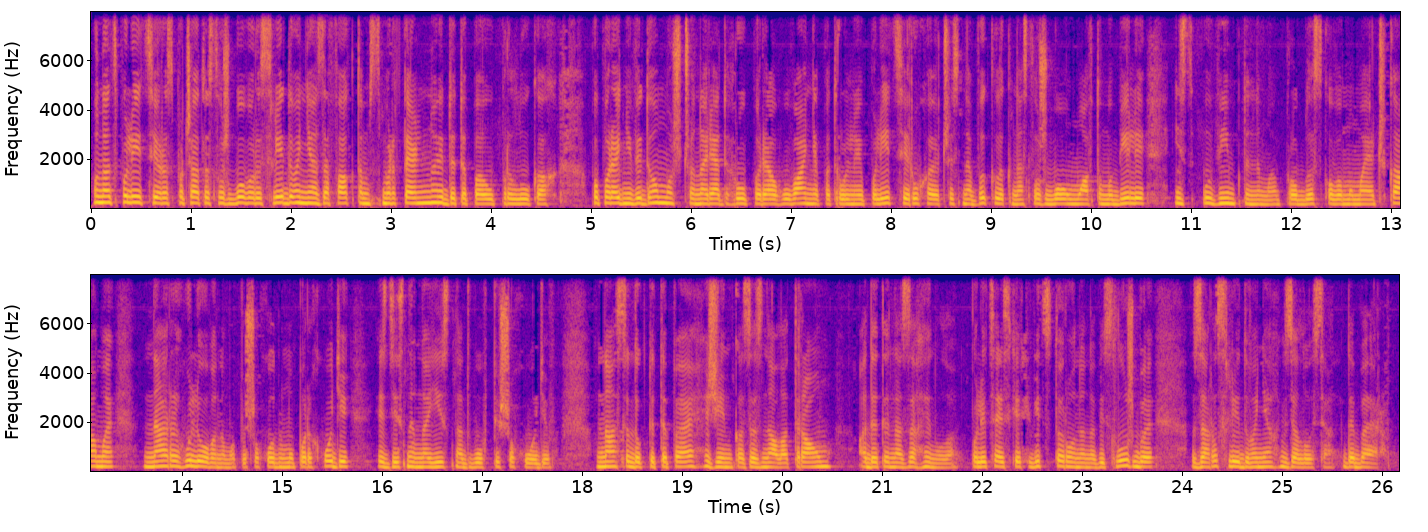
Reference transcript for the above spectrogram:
У Нацполіції розпочато службове розслідування за фактом смертельної ДТП у Прилуках. Попередньо відомо, що наряд групи реагування патрульної поліції, рухаючись на виклик на службовому автомобілі із увімкненими проблисковими маячками на регульованому пішохідному переході, здійснив наїзд на двох пішоходів. Внаслідок ДТП жінка зазнала травм, а дитина загинула. Поліцейських відсторонено від служби. За розслідування взялося ДБР.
